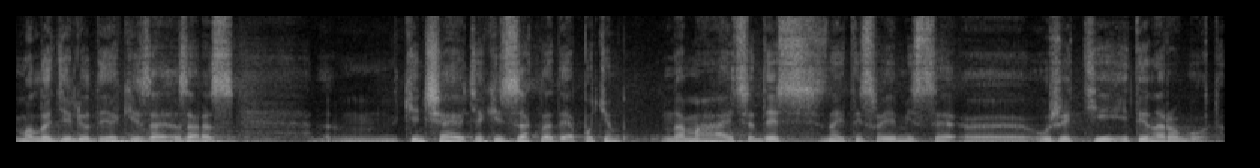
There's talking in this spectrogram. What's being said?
молоді люди, які за- зараз кінчають якісь заклади, а потім намагаються десь знайти своє місце у житті і йти на роботу.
